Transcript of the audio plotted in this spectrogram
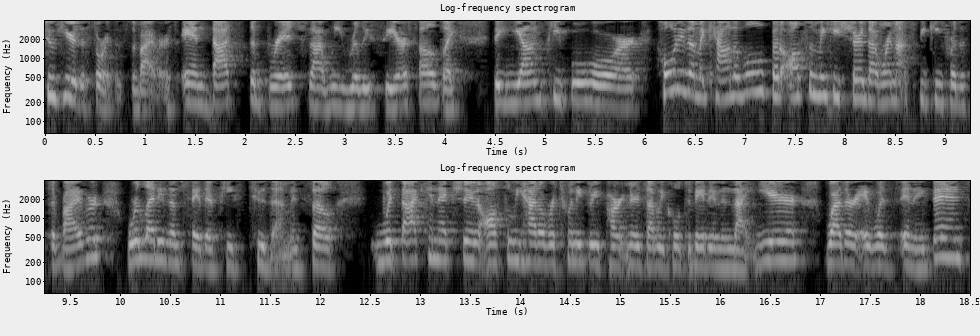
to hear the stories of survivors. And that's the bridge that we really see ourselves like the young people who are holding them accountable, but also making sure that we're not speaking for the survivor. We're letting them say their piece to them. And so with that connection, also we had over 23 partners that we cultivated in that year, whether it was in events,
